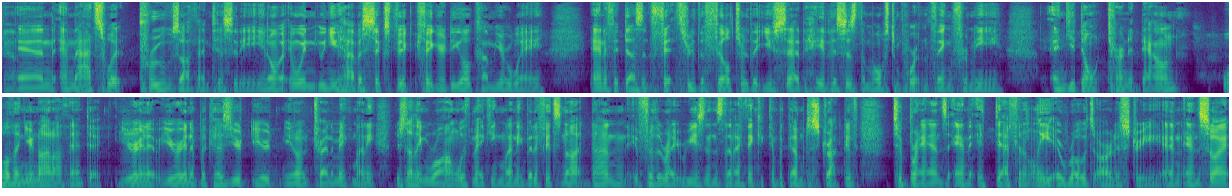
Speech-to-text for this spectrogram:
Yeah. And, and that's what proves authenticity. You know, when, when you have a six figure deal come your way, and if it doesn't fit through the filter that you said, hey, this is the most important thing for me, and you don't turn it down, well then you're not authentic you're in mm. it you're in it because you're you're you know trying to make money there's nothing wrong with making money but if it's not done for the right reasons then i think it can become destructive to brands and it definitely erodes artistry and and so i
